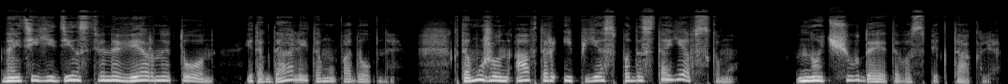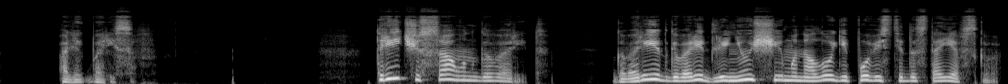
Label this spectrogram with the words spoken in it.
найти единственно верный тон и так далее и тому подобное. К тому же он автор и пьес по Достоевскому. Но чудо этого спектакля — Олег Борисов. Три часа он говорит. Говорит, говорит длиннющие монологи повести Достоевского.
